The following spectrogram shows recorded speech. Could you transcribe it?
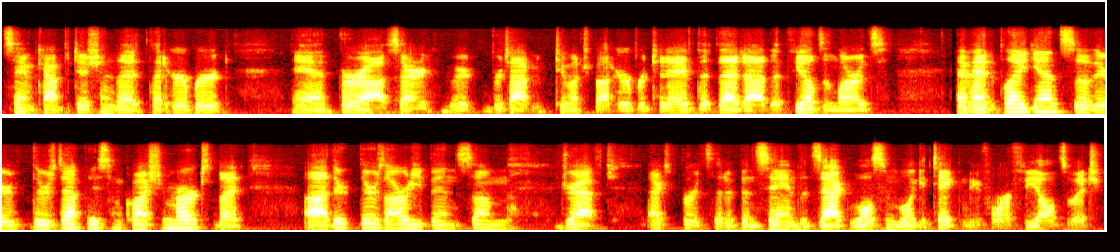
same competition that that Herbert and or uh, sorry, we're, we're talking too much about Herbert today. That that uh, the Fields and Lawrence have had to play against. So there there's definitely some question marks, but uh, there, there's already been some draft experts that have been saying that Zach Wilson will get taken before Fields, which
